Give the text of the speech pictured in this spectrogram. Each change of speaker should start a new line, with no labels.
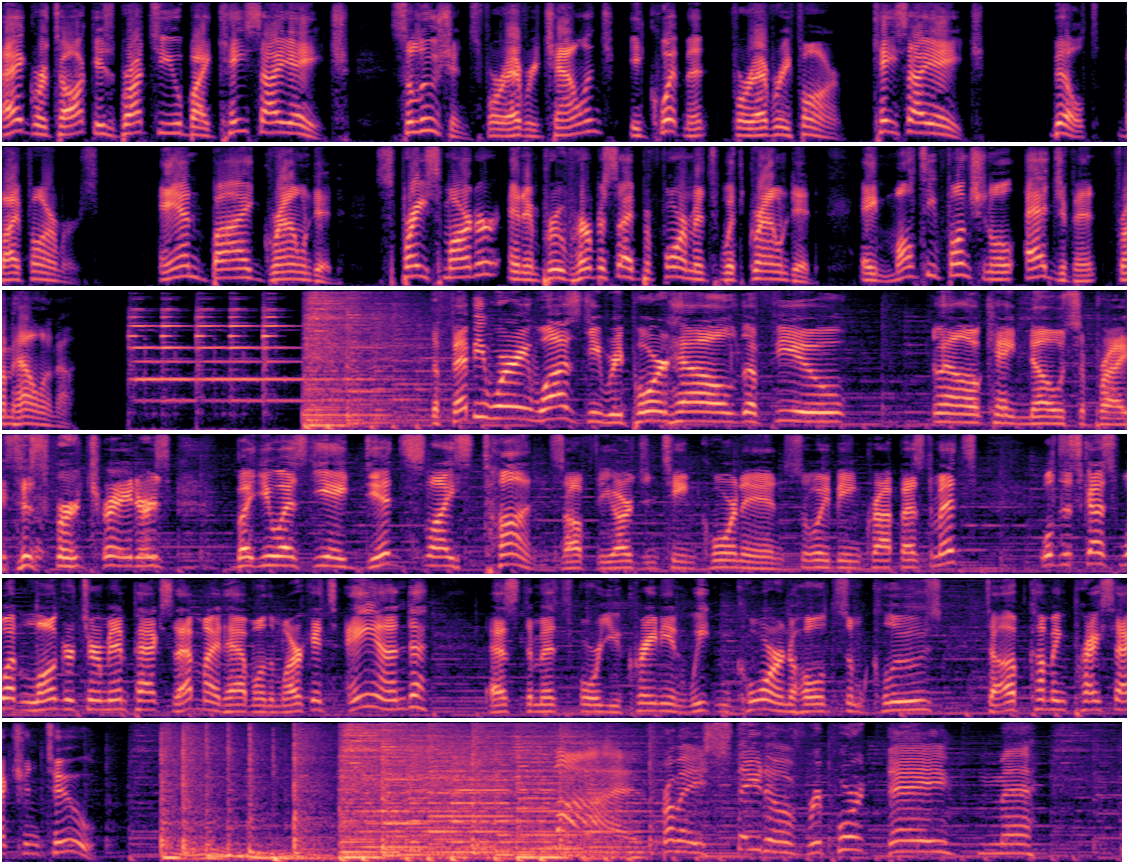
AgriTalk is brought to you by Case IH. Solutions for every challenge, equipment for every farm. Case IH, built by farmers. And by Grounded. Spray smarter and improve herbicide performance with Grounded, a multifunctional adjuvant from Helena. The February WASDE report held a few, well, okay, no surprises for traders, but USDA did slice tons off the Argentine corn and soybean crop estimates. We'll discuss what longer term impacts that might have on the markets and estimates for Ukrainian wheat and corn hold some clues to upcoming price action, too.
Live from a state of report day, meh.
